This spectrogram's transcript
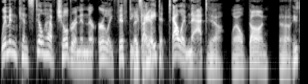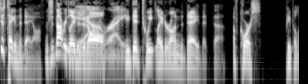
women can still have children in their early 50s. I hate to tell him that. Yeah. Well, Don, uh, he's just taking the day off. Which is not related at all. right. He did tweet later on in the day that, uh, of course, people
